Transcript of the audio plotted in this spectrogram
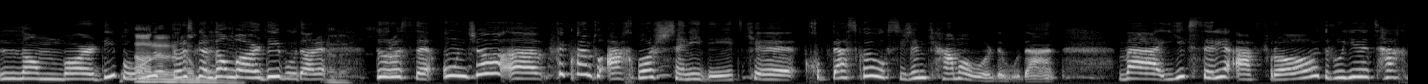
لومباردی بود؟ آره درست که لومباردی بود آره. آره. درسته. اونجا فکر کنم تو اخبار شنیدید که خب دستگاه اکسیژن کم آورده بودن و یک سری افراد روی تخت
